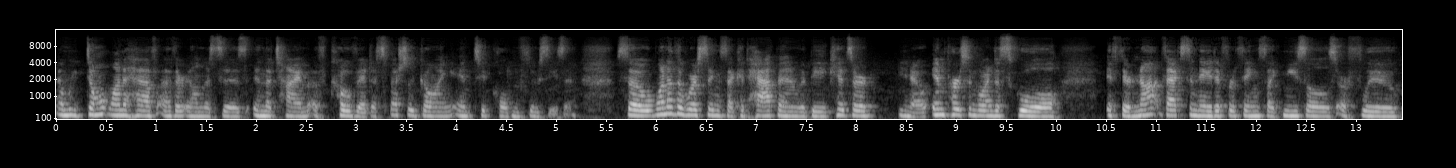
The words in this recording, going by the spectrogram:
And we don't want to have other illnesses in the time of COVID, especially going into cold and flu season. So one of the worst things that could happen would be kids are, you know, in person going to school. If they're not vaccinated for things like measles or flu,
